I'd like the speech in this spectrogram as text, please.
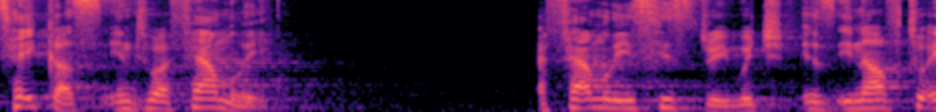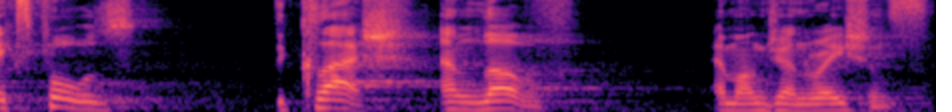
take us into a family, a family's history, which is enough to expose the clash and love among generations.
